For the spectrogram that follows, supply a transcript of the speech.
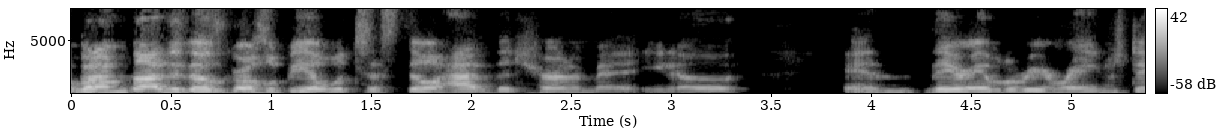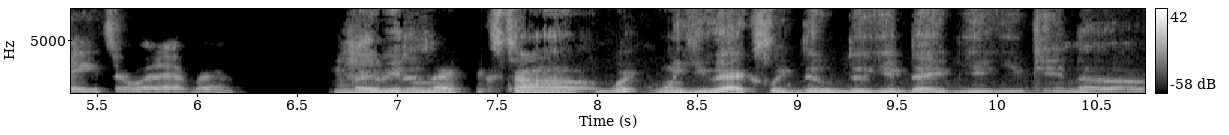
But I'm glad that those girls will be able to still have the tournament, you know, and they're able to rearrange dates or whatever. Maybe the next time when you actually do do your debut, you can uh,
